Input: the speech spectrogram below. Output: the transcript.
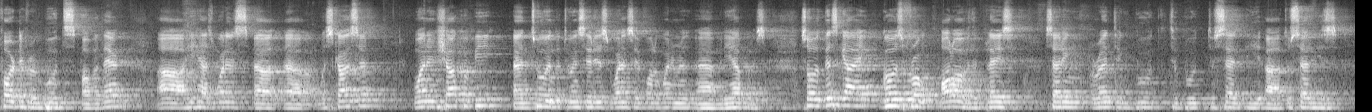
four different booths over there. Uh, he has one in uh, uh, Wisconsin, one in Shakopee, and two in the Twin Cities, one in St. Paul and one in uh, Minneapolis. So this guy goes from all over the place, selling, renting booth to booth to sell, the, uh, to sell his,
